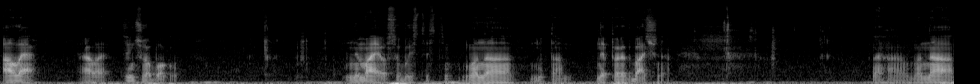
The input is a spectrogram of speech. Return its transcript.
Але, але, з іншого боку, немає особистості. Вона ну, там, не передбачена. Вона,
